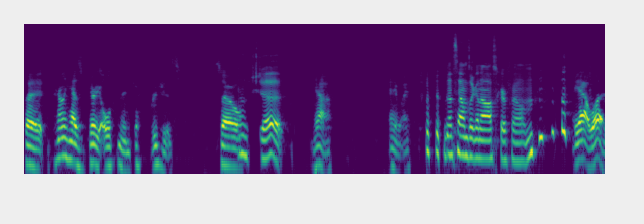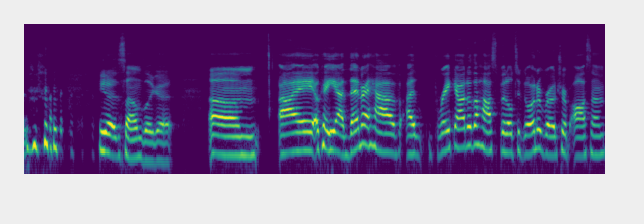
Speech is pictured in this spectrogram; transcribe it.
but apparently has Gary Oldman and Jeff Bridges. So Oh shit. yeah. Anyway, That sounds like an Oscar film. yeah, it was. yeah, it sounds like it. Um I okay, yeah, then I have I break out of the hospital to go on a road trip. Awesome.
